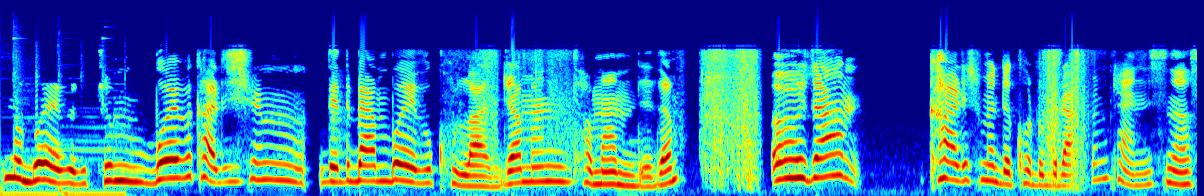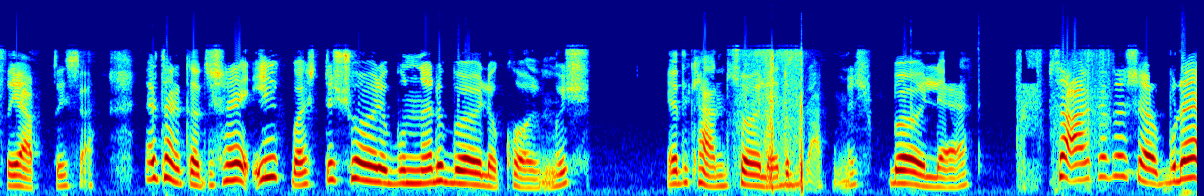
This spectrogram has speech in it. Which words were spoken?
Şimdi bu eve gittim. Bu evi kardeşim dedi ben bu evi kullanacağım. Ben tamam dedim. O yüzden kardeşime dekoru bıraktım. Kendisi nasıl yaptıysa. Evet arkadaşlar ilk başta şöyle bunları böyle koymuş. Ya da kendi söyledi bırakmış. Böyle. Mesela arkadaşlar buraya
